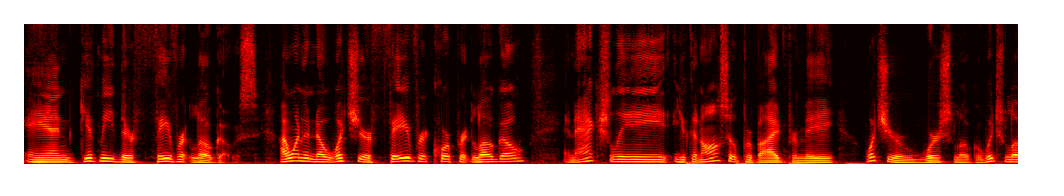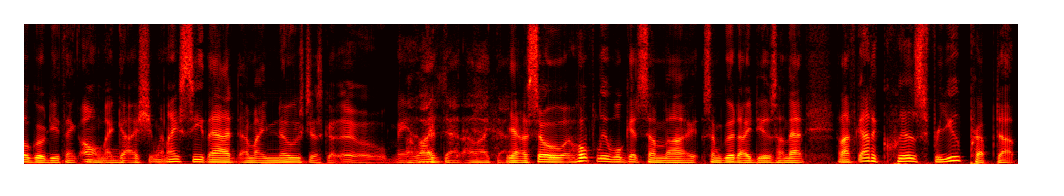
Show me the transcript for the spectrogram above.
and give me their favorite logos. I want to know what's your favorite corporate logo. And actually, you can also provide for me What's your worst logo? Which logo do you think? Oh my gosh! When I see that, my nose just goes, "Oh man!" I like that. I like that. Yeah. So hopefully we'll get some uh, some good ideas on that. And I've got a quiz for you prepped up.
